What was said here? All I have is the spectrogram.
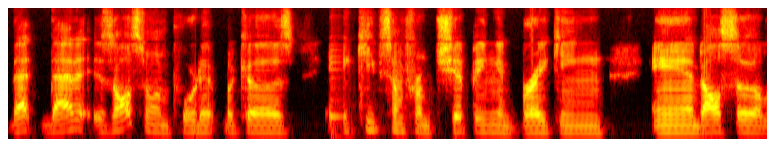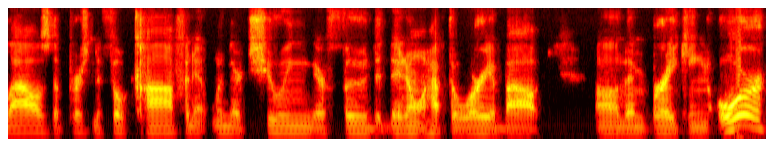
that that is also important because it keeps them from chipping and breaking, and also allows the person to feel confident when they're chewing their food that they don't have to worry about uh, them breaking. Or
